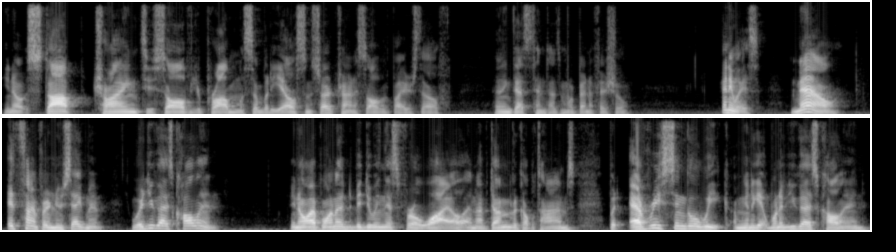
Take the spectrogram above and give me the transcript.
you know, stop trying to solve your problem with somebody else and start trying to solve it by yourself. I think that's 10 times more beneficial. Anyways, now it's time for a new segment. Where do you guys call in? You know, I've wanted to be doing this for a while and I've done it a couple times, but every single week I'm going to get one of you guys call in.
